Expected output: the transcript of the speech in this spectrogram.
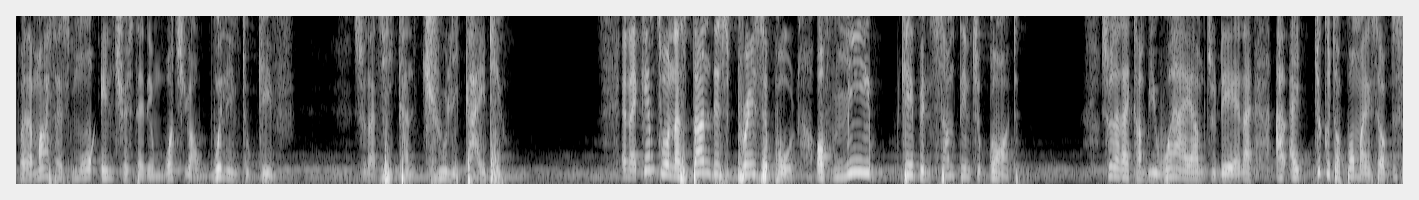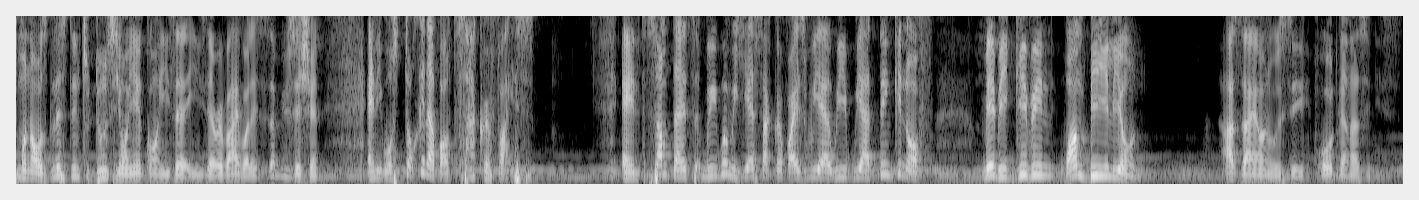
But the master is more interested in what you are willing to give so that he can truly guide you. And I came to understand this principle of me giving something to God so that I can be where I am today. And I, I, I took it upon myself. This morning I was listening to Dunsin Oyekan. He's a, he's a revivalist, he's a musician. And he was talking about sacrifice. And sometimes we, when we hear sacrifice, we are, we, we are thinking of maybe giving one billion, as Zion will say, old Ghana cedis,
